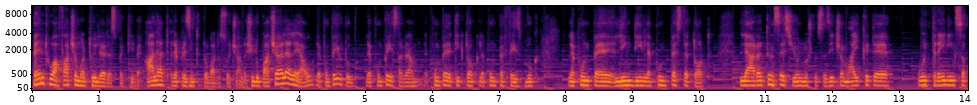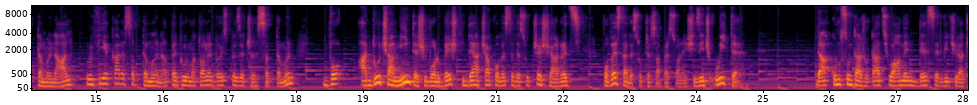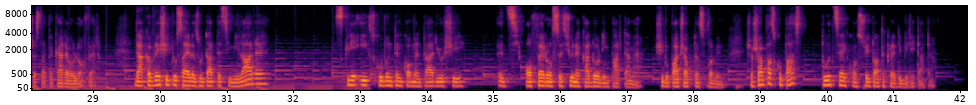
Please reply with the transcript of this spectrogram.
pentru a face mărturile respective. Alea reprezintă dovadă socială și după aceea le iau, le pun pe YouTube, le pun pe Instagram, le pun pe TikTok, le pun pe Facebook, le pun pe LinkedIn, le pun peste tot. Le arăt în sesiuni, nu știu, să zicem, ai câte un training săptămânal în fiecare săptămână pentru următoarele 12 săptămâni, vă aduci aminte și vorbești de acea poveste de succes și arăți povestea de succes a persoanei și zici, uite, da, cum sunt ajutați oameni de serviciile acestea pe care o le ofer. Dacă vrei și tu să ai rezultate similare, scrie X cuvânt în comentariu și îți ofer o sesiune cadou din partea mea și după aceea putem să vorbim. Și așa, pas cu pas, tu ți-ai construit toată credibilitatea.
